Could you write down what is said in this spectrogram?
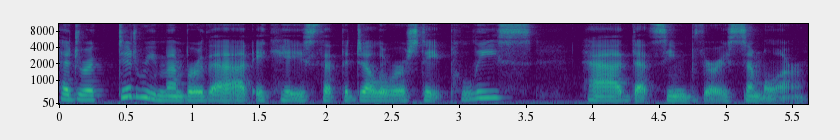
Hedrick did remember that a case that the Delaware State Police had that seemed very similar.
